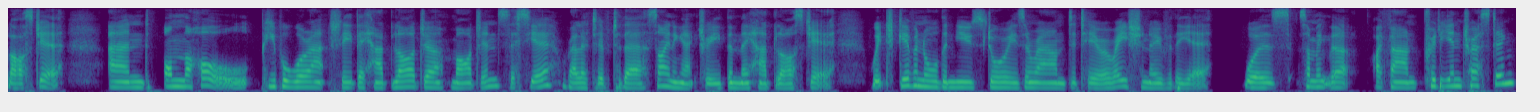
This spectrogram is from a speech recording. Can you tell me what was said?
last year. And on the whole, people were actually, they had larger margins this year relative to their signing actuary than they had last year, which, given all the news stories around deterioration over the year, was something that I found pretty interesting.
